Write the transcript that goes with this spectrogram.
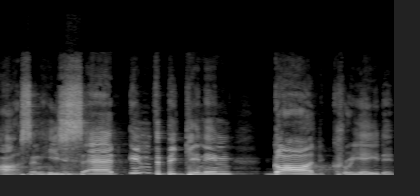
us. And he said, In the beginning, God created.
